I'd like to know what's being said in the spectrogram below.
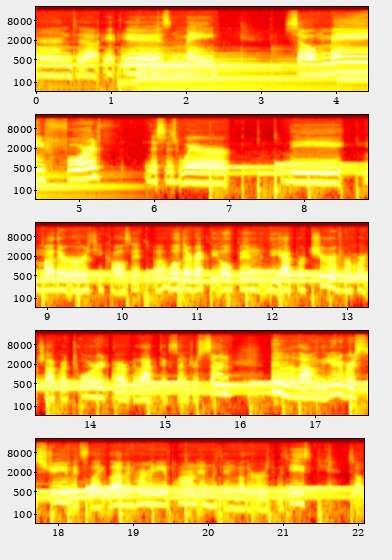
and uh, it is May. So May 4th, this is where the Mother Earth, he calls it, uh, will directly open the aperture of her heart chakra toward our galactic center sun, allowing the universe to stream its light, love, and harmony upon and within Mother Earth with ease. So,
